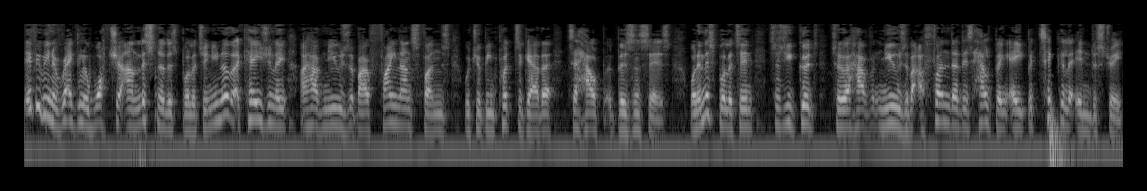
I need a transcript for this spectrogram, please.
If you've been a regular watcher and listener of this bulletin, you know that occasionally I have news about finance funds which have been put together to help businesses. Well, in this bulletin, it's actually good to have news about a fund that is helping a particular industry,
